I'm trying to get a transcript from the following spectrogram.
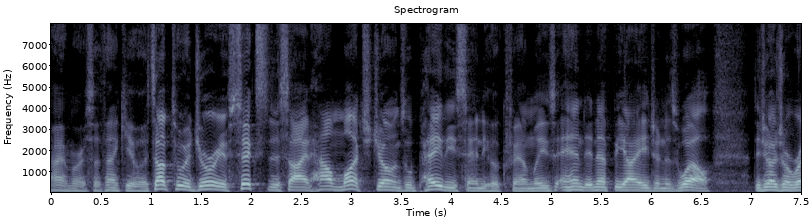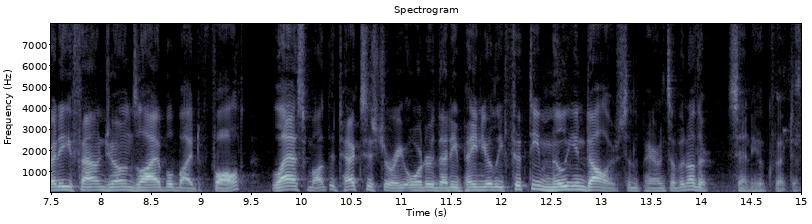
All right, Marissa, thank you. It's up to a jury of six to decide how much Jones will pay these Sandy Hook families and an FBI agent as well. The judge already found Jones liable by default. Last month, a Texas jury ordered that he pay nearly $50 million to the parents of another Sandy Hook victim.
